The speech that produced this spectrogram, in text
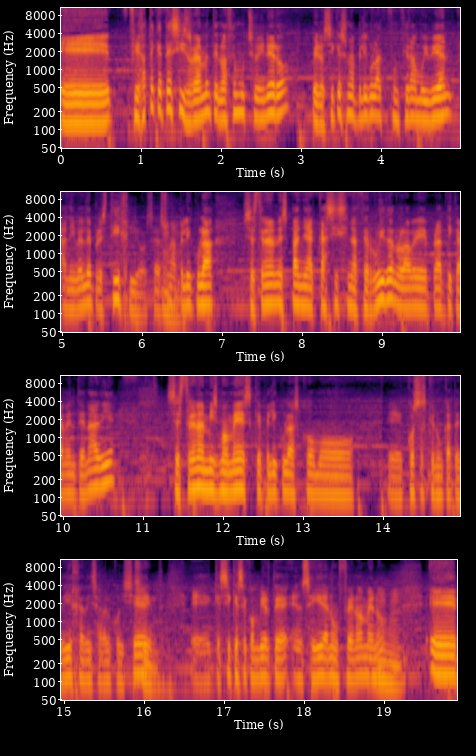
Eh, fíjate que Tesis realmente no hace mucho dinero, pero sí que es una película que funciona muy bien a nivel de prestigio. O sea, es una película, se estrena en España casi sin hacer ruido, no la ve prácticamente nadie. Se estrena el mismo mes que películas como eh, Cosas que nunca te dije de Isabel Coixet, Sí. eh, que sí que se convierte enseguida en un fenómeno. Ujú. Eh,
